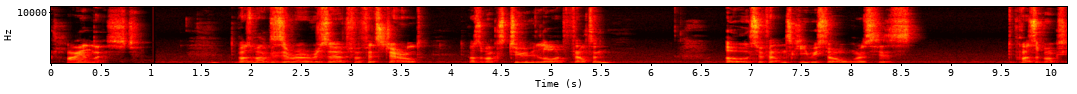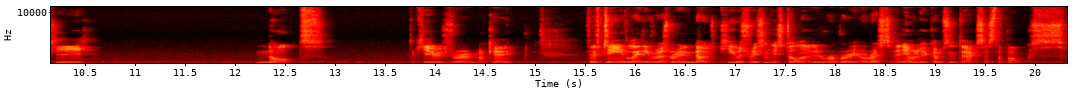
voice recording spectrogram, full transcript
Client list. Deposit box 0 reserved for Fitzgerald. Deposit box 2, Lord Felton. Oh, so Felton's key we saw was his deposit box key, not the key to his room, okay. 15. Lady Rosemary. Note, key was recently stolen in robbery. Arrest anyone who comes in to access the box.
